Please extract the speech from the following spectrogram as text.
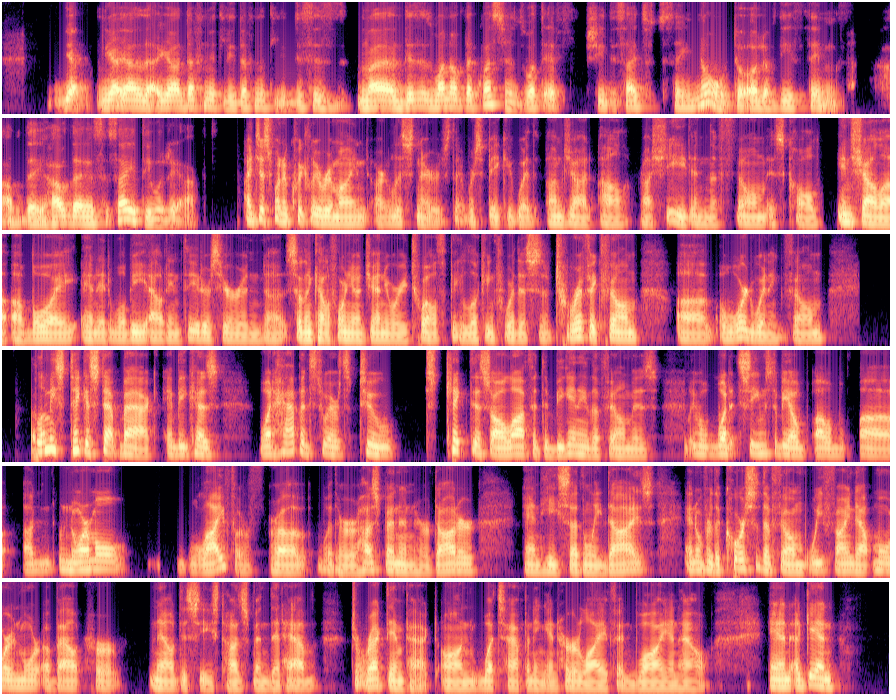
Yeah, yeah, yeah, yeah, definitely, definitely. This is my, this is one of the questions. What if she decides to say no to all of these things? How they how the society will react? I just want to quickly remind our listeners that we're speaking with Amjad Al Rasheed, and the film is called Inshallah, a Boy, and it will be out in theaters here in uh, Southern California on January 12th. Be looking for this terrific film, uh, award winning film. Let me take a step back, and because what happens to us to kick this all off at the beginning of the film is what it seems to be a, a, a normal life of, uh, with her husband and her daughter and he suddenly dies. And over the course of the film, we find out more and more about her now deceased husband that have direct impact on what's happening in her life and why and how. And again,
